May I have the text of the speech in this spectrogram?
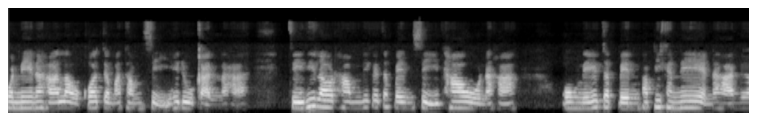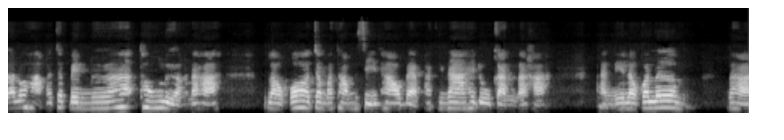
วันนี้นะคะเราก็จะมาทำสีให้ดูกันนะคะ สีที่เราทำนี่ก็จะเป็นสีเทานะคะ องค์นี้ก็จะเป็นพระพิคเนตนะคะ เนื้อโลหะก็จะเป็นเนื้อทองเหลืองนะคะ เราก็จะมาทำสีเทาแบบพาทินาให้ดูกันนะคะ อันนี้เราก็เริ่มนะคะ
